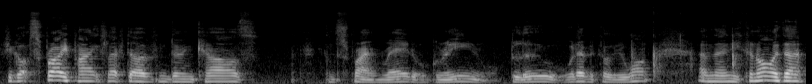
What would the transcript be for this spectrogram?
If you've got spray paints left over from doing cars, you can spray them red or green or blue or whatever colour you want. And then you can either,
